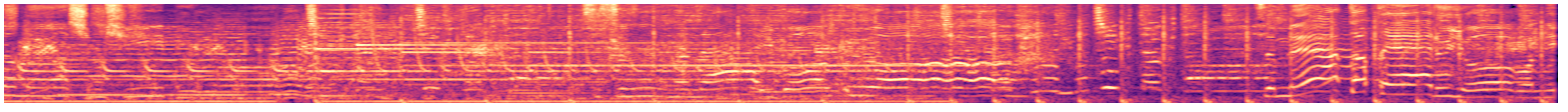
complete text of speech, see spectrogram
し進まない僕を責め立てるように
